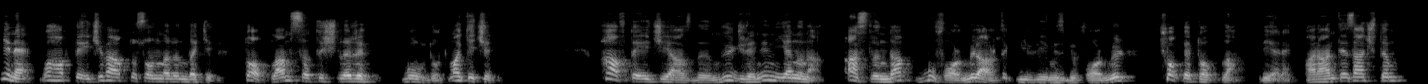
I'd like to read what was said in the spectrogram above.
Yine bu hafta içi ve hafta sonlarındaki toplam satışları buldurtmak için hafta içi yazdığım hücrenin yanına aslında bu formül artık bildiğimiz bir formül çok ve topla diyerek parantez açtım.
